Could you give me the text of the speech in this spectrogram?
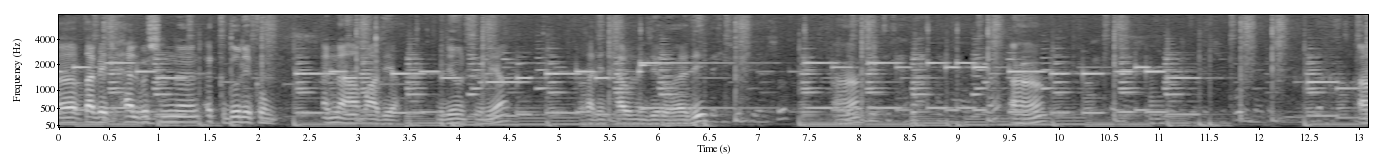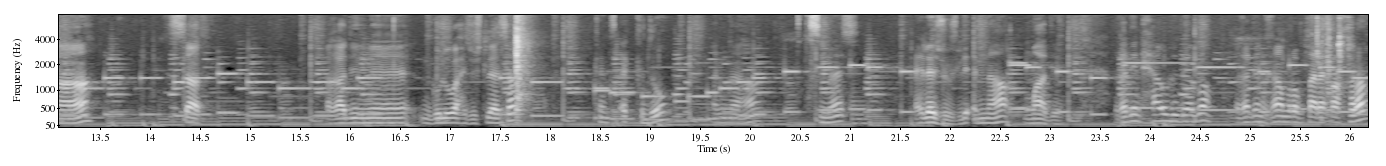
آه، بطبيعة الحال باش نأكدوا لكم أنها ماضية مليون في المية. غادي نحاول نديروا هذه أها. أها. أها. صافي غادي نقولوا واحد جوج ثلاثة. كنتأكدوا أنها تقسمات على جوج لأنها ماضية. غادي نحاولوا دابا غادي نغامروا بطريقة أخرى.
